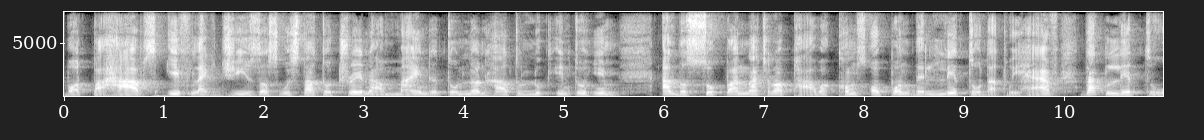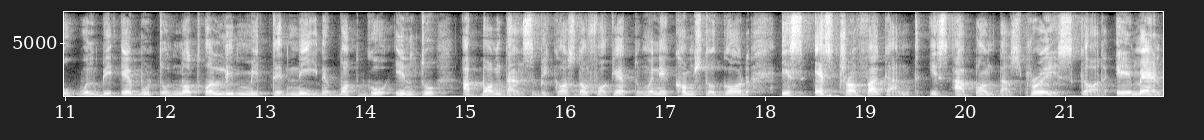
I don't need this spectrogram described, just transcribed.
But perhaps if, like Jesus, we start to train our mind to learn how to look into Him and the supernatural power comes upon the little that we have, that little will be able to not only meet the need but go into abundance. Because don't forget, when it comes to God, is extravagant, is abundance. Praise God. Amen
